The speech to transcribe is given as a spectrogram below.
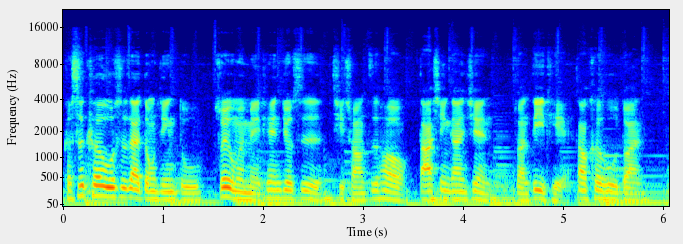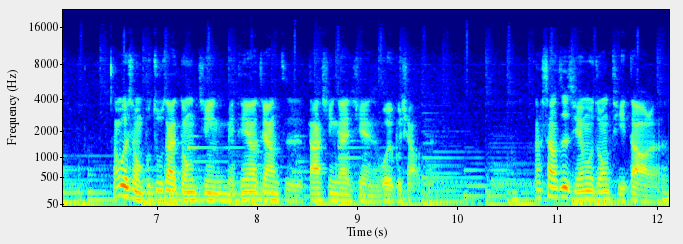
可是客户是在东京都，所以我们每天就是起床之后搭新干线转地铁到客户端。那为什么不住在东京，每天要这样子搭新干线，我也不晓得。那上次节目中提到了，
